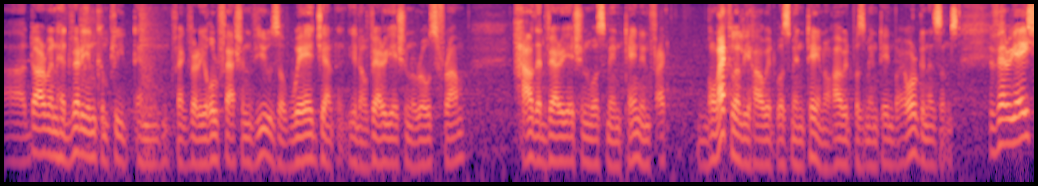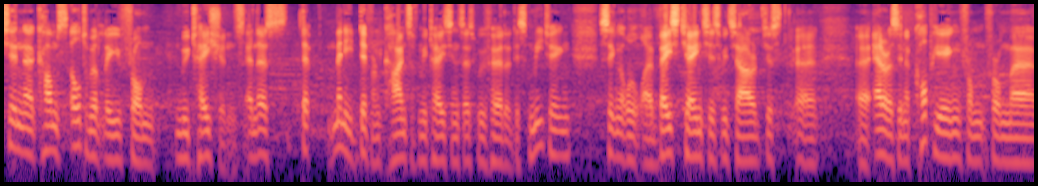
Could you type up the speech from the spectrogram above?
Uh, Darwin had very incomplete and, in fact, very old-fashioned views of where you know variation arose from, how that variation was maintained. In fact, molecularly how it was maintained or how it was maintained by organisms. Variation uh, comes ultimately from mutations, and there's many different kinds of mutations, as we've heard at this meeting. Single uh, base changes, which are just uh, uh, errors in a copying from, from uh,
